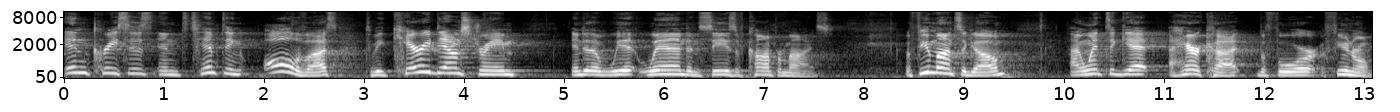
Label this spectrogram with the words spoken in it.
increases in tempting all of us to be carried downstream into the wind and seas of compromise. A few months ago, I went to get a haircut before a funeral.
